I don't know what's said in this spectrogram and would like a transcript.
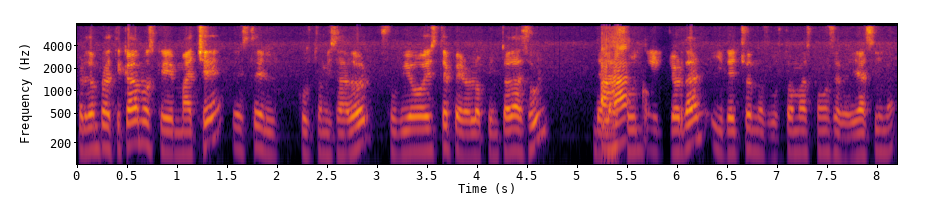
perdón, platicábamos que Maché, este el customizador, subió este, pero lo pintó de azul, del Ajá. azul de Jordan, y de hecho nos gustó más cómo se veía así, ¿no?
